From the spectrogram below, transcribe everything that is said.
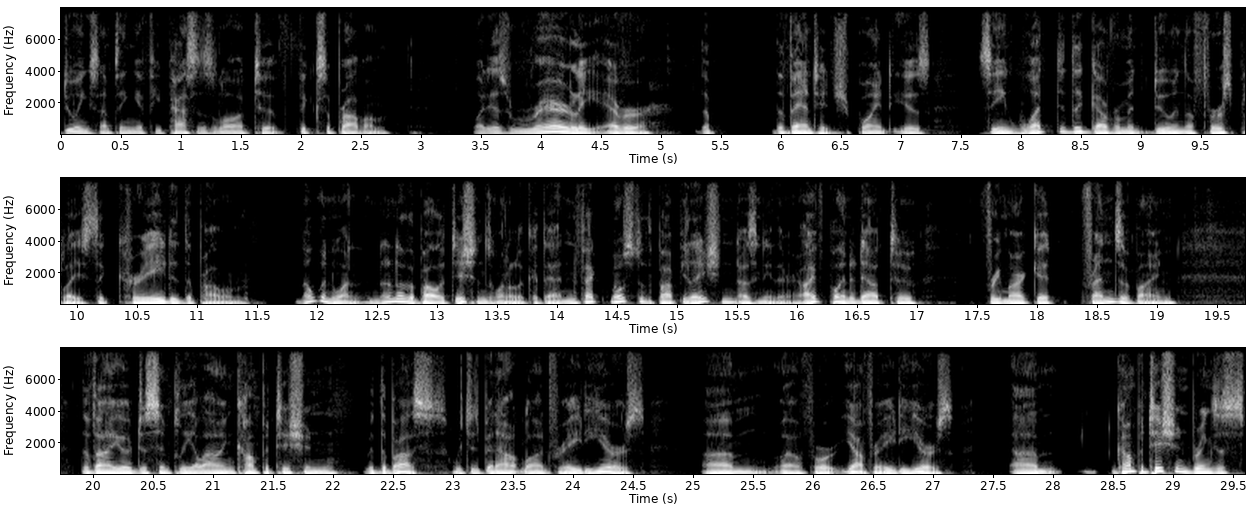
doing something if he passes a law to fix a problem. What is rarely ever the vantage point is seeing what did the government do in the first place that created the problem. No one want, none of the politicians want to look at that. In fact, most of the population doesn't either. I've pointed out to free market friends of mine the value of just simply allowing competition with the bus, which has been outlawed for 80 years. Um, well, for yeah, for 80 years. Um, competition brings us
